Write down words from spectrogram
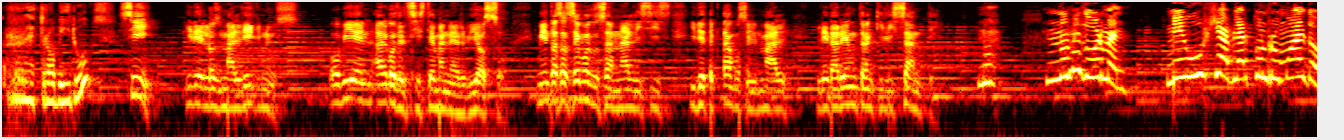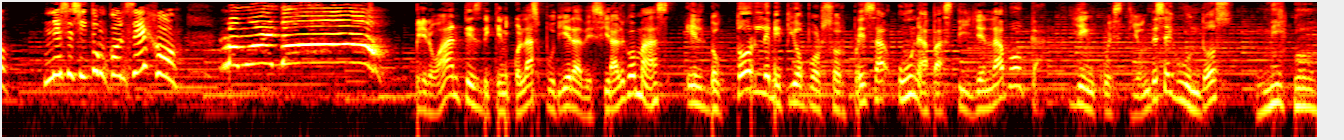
¿Retrovirus? Sí, y de los malignos. O bien algo del sistema nervioso. Mientras hacemos los análisis y detectamos el mal, le daré un tranquilizante. No, no me duerman. Me urge hablar con Romualdo. Necesito un consejo. ¡Romualdo! Pero antes de que Nicolás pudiera decir algo más, el doctor le metió por sorpresa una pastilla en la boca. Y en cuestión de segundos, Nico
